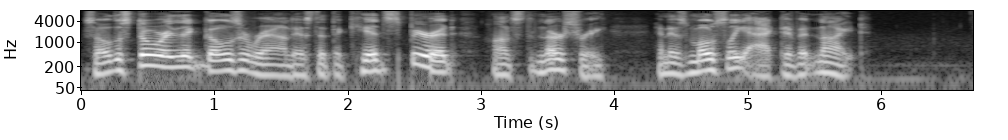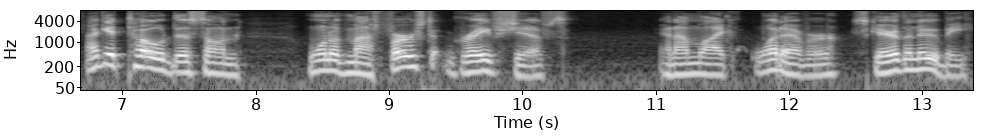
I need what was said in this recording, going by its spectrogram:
So the story that goes around is that the kid's spirit haunts the nursery and is mostly active at night. I get told this on one of my first grave shifts, and I'm like, whatever, scare the newbie.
